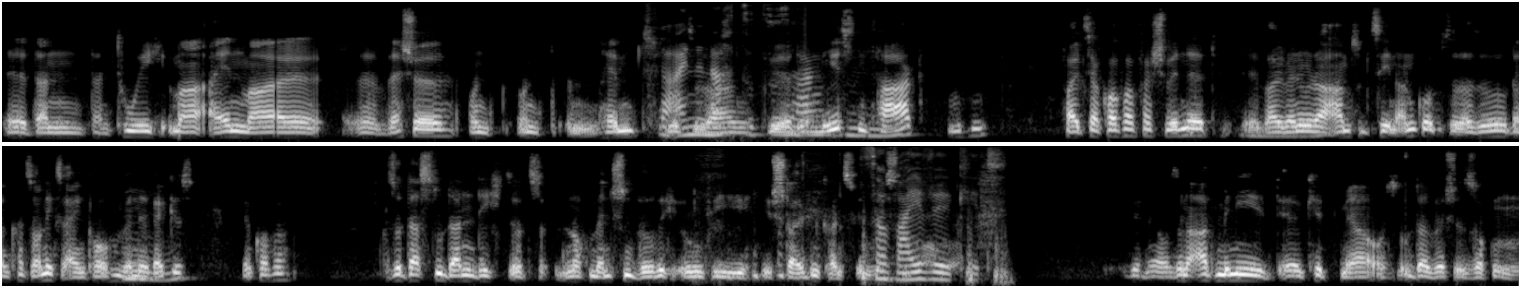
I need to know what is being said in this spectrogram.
äh, dann, dann tue ich immer einmal äh, Wäsche und, und ein Hemd Für eine Nacht für sozusagen. den nächsten Mhm. Tag. Mhm. Falls der Koffer verschwindet, äh, weil wenn du da abends um 10 ankommst oder so, dann kannst du auch nichts einkaufen, wenn Mhm. der weg ist, der Koffer. Sodass du dann dich so- noch menschenwürdig irgendwie gestalten kannst. Survival-Kit. Genau, so eine Art Mini-Kit mehr aus Unterwäsche, Socken,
